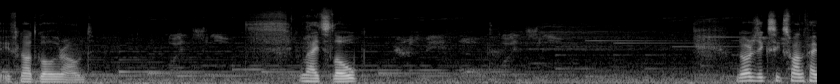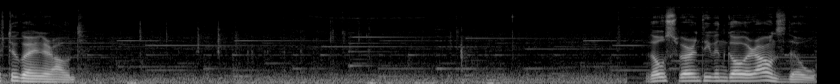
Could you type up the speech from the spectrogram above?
if not go around. Light slope. Nordic 6152 going around. Those weren't even go arounds though.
